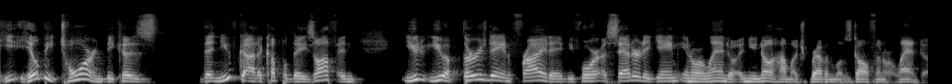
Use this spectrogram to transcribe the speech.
he he'll be torn because then you've got a couple days off and you you have Thursday and Friday before a Saturday game in Orlando, and you know how much Brevin loves golf in Orlando.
